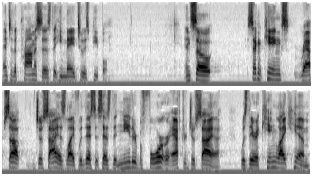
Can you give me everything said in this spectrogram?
and to the promises that he made to his people. And so Second Kings wraps up Josiah's life with this. It says that neither before or after Josiah was there a king like him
